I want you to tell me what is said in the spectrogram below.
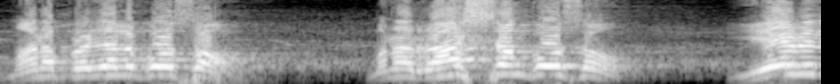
మన ప్రజల కోసం మన రాష్ట్రం కోసం ఏ విధంగా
